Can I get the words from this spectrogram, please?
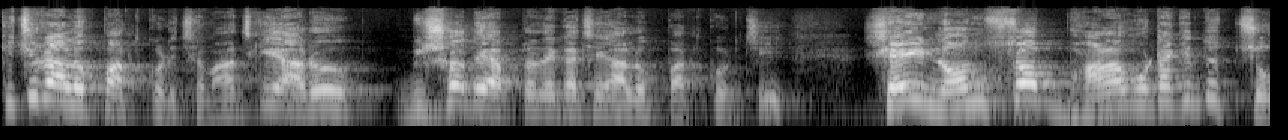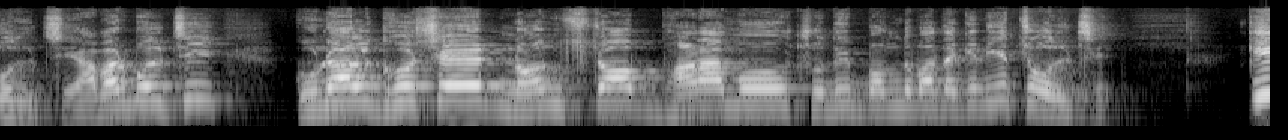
কিছুটা আলোকপাত করেছিলাম। আজকে আরও বিশদে আপনাদের কাছে আলোকপাত করছি। সেই ননস্টপ ভাড়ামোটা কিন্তু চলছে। আবার বলছি, কুণাল ঘোষের ননস্টপ ভাড়ামো সুদীপ বন্দ্যোপাধ্যায়কে নিয়ে চলছে। কি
